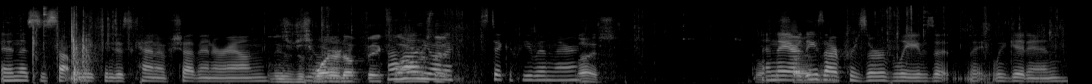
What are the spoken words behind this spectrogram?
And this is something you can just kind of shove in around. These are just You wired wanna- up fake Uh-huh, you that, want to stick a few in there. nice. Go up And the they are these there. are preserved leaves that, that we get in.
